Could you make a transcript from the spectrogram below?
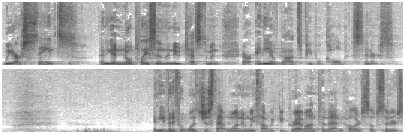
we are saints. And again, no place in the New Testament are any of God's people called sinners. And even if it was just that one and we thought we could grab onto that and call ourselves sinners,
